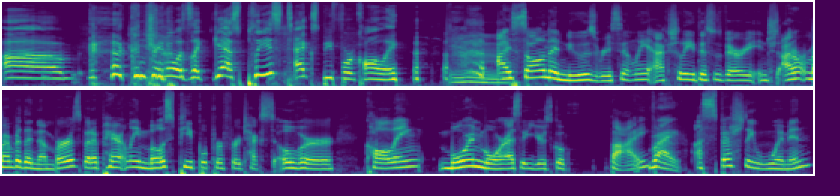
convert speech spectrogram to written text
Um, Katrina was like, "Yes, please text before calling." I saw in the news recently. Actually, this was very interesting. I don't remember the numbers, but apparently most people prefer text over calling more and more as the years go by. right. Especially women.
